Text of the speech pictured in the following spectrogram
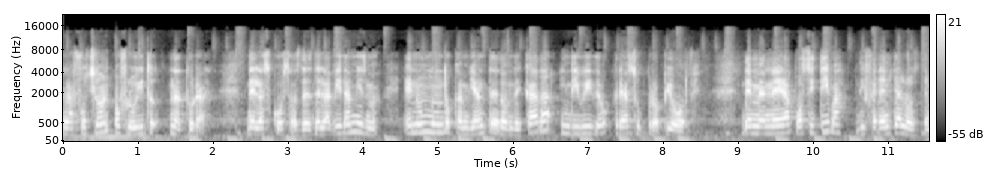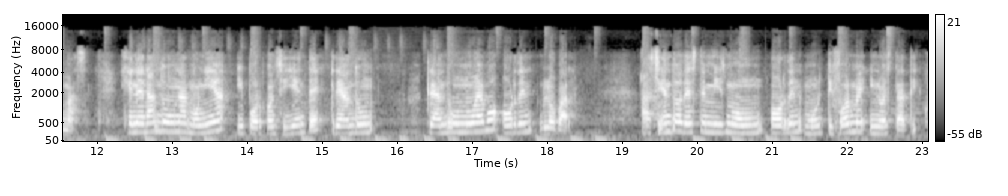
la fusión o fluido natural de las cosas desde la vida misma, en un mundo cambiante donde cada individuo crea su propio orden, de manera positiva, diferente a los demás, generando una armonía y por consiguiente creando un, creando un nuevo orden global, haciendo de este mismo un orden multiforme y no estático.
